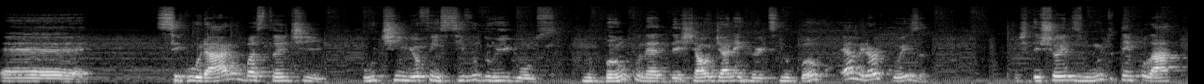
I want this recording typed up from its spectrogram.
é, seguraram bastante o time ofensivo do Eagles no banco, né? Deixar o Jalen Hurts no banco é a melhor coisa. A gente deixou eles muito tempo lá,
